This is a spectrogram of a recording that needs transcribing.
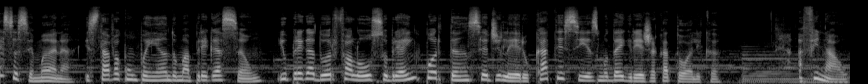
Essa semana estava acompanhando uma pregação e o pregador falou sobre a importância de ler o Catecismo da Igreja Católica. Afinal,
